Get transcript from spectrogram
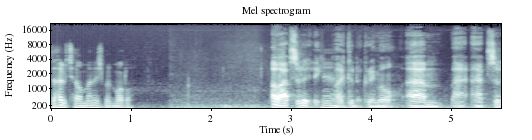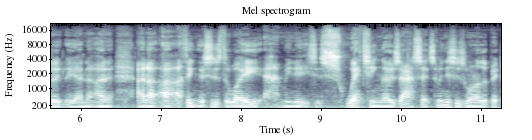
the hotel management model. Oh, absolutely. Yeah. I couldn't agree more. Um, absolutely, and and, and I, I, think this is the way. I mean, it's sweating those assets. I mean, this is one of the big.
